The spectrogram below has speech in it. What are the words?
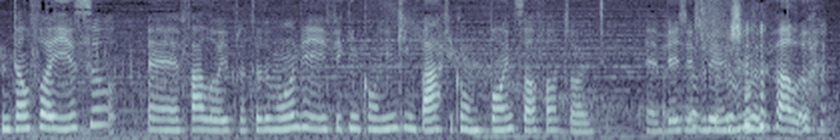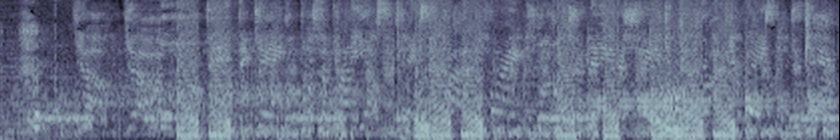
Então foi isso. É, falou aí pra todo mundo e fiquem com Linkin Park com Points of Authority. É, beijo pra beijo. todo mundo. Falou.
